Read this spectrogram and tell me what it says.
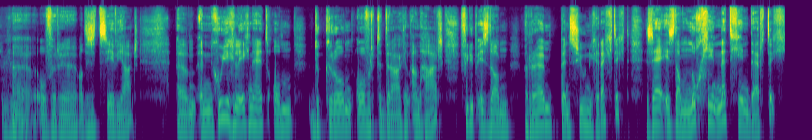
mhm. eh, over, eh, wat is het, zeven jaar. Ehm, een goede gelegenheid om de kroon over te dragen aan haar. Filip is dan ruim pensioengerechtigd. Zij is dan nog geen, net geen 30,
